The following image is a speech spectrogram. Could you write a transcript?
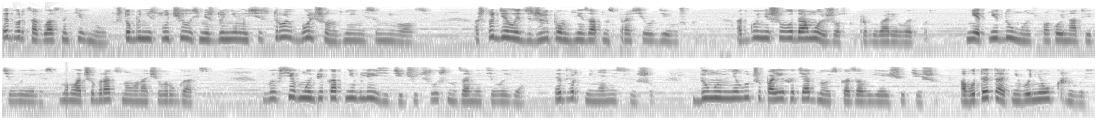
Эдвард согласно кивнул. Что бы ни случилось между ним и сестрой, больше он в ней не сомневался. «А что делать с джипом?» – внезапно спросила девушка. «Отгонишь его домой», — жестко проговорил Эдвард. «Нет, не думаю», — спокойно ответила Элис. Младший брат снова начал ругаться. «Вы все в мой пикап не влезете», — чуть слышно заметила я. Эдвард меня не слышал. «Думаю, мне лучше поехать одной», — сказал я еще тише. А вот это от него не укрылось.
